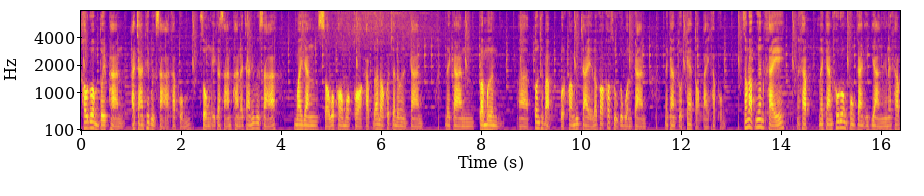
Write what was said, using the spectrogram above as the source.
เข้าร่วมโดยผ่านอาจารย์ที่ปรึกษาครับผมส่งเอกสารผ่านอาจารย์ที่ปรึกษามายังสวพมกครับแล้วเราก็จะดำเนินการในการประเมินต้นฉบับบทความวิจัย แล้วก็เข้าสู่กระบวนการในการตรวจแก้ต่อไปครับผมสำหรับเงื่อนไขนะครับในการเข้าร่วมโครงการอีกอย่างหนึ่งนะครับ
